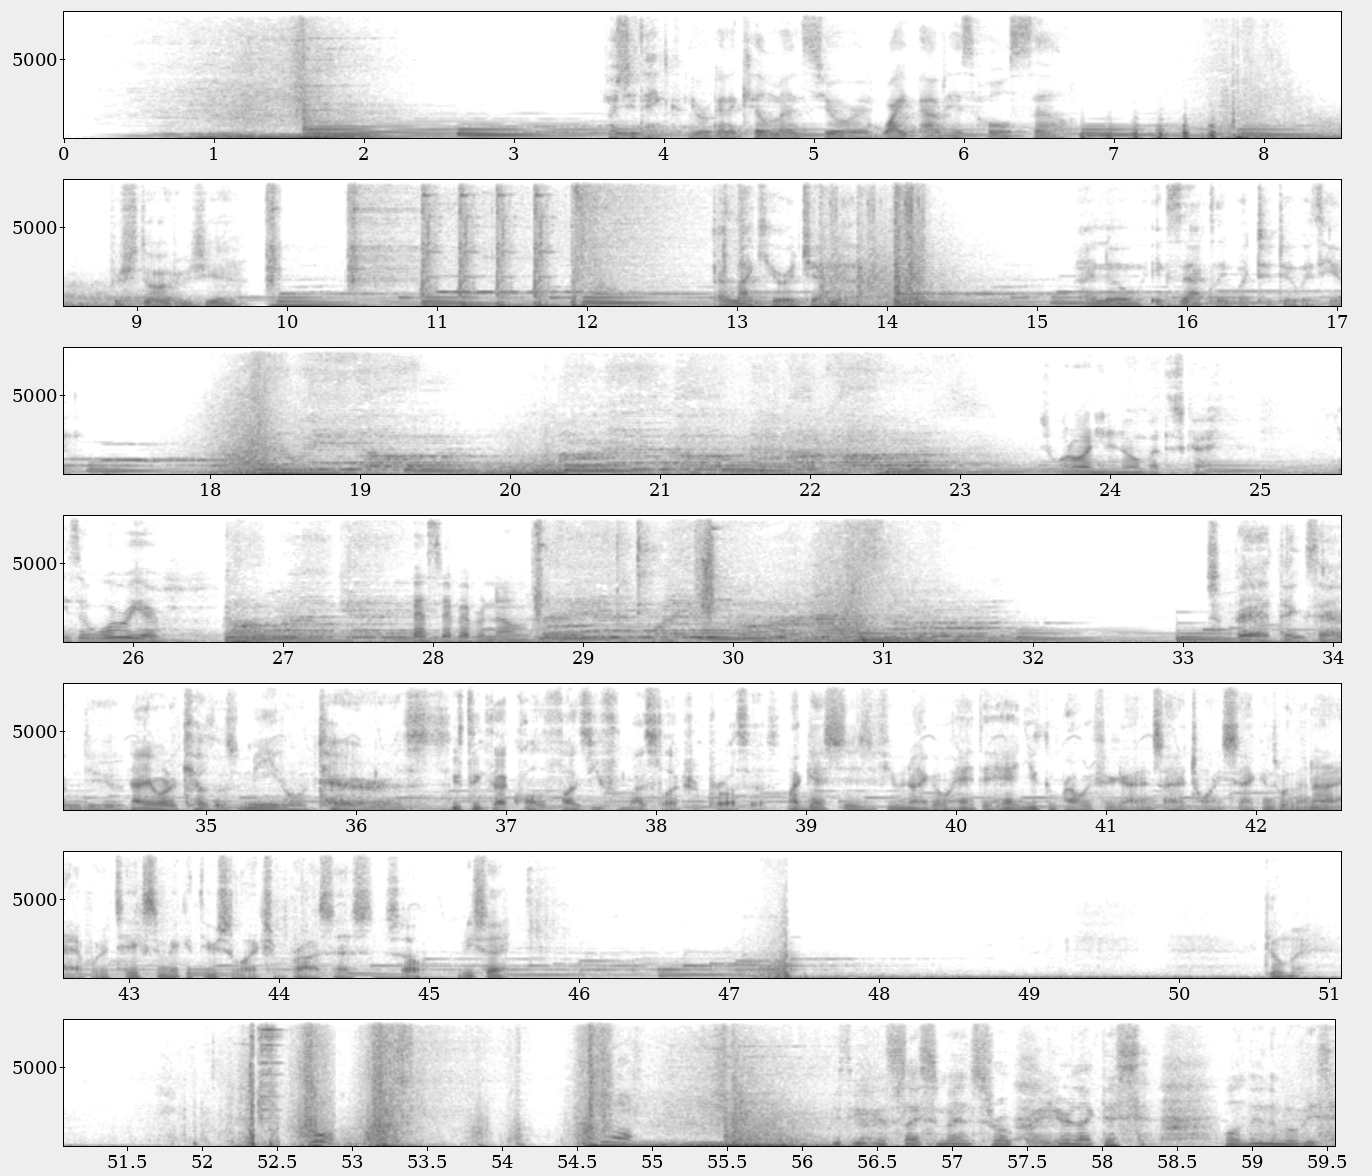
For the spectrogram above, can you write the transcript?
What'd you think? You were gonna kill Mansour and wipe out his whole cell. For starters, yeah. I like your agenda. I know exactly what to do with you. So what do I need to know about this guy? He's a warrior. Best I've ever known. Bad things happened to you. Now you want to kill those mean old terrorists. You think that qualifies you for my selection process? My guess is if you and I go hand to hand, you can probably figure out inside of 20 seconds whether or not I have what it takes to make it through selection process. So, what do you say? Kill me. You think you can slice a man's throat right here like this? Well, in the movies.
